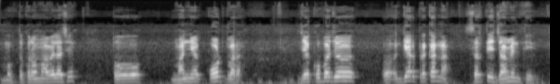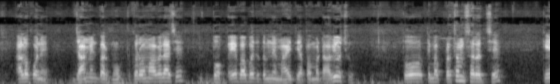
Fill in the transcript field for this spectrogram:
મુક્ત કરવામાં આવેલા છે. તો માન્ય કોર્ટ દ્વારા જે ખૂબ જ અગિયાર પ્રકારના શરતી જામીનથી આ લોકોને જામીન પર મુક્ત કરવામાં આવેલા છે. તો એ બાબતે તમને માહિતી આપવા માટે આવ્યો છું. તો તેમાં પ્રથમ શરત છે કે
